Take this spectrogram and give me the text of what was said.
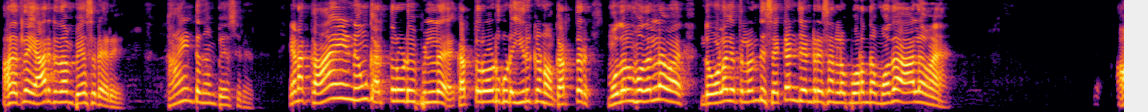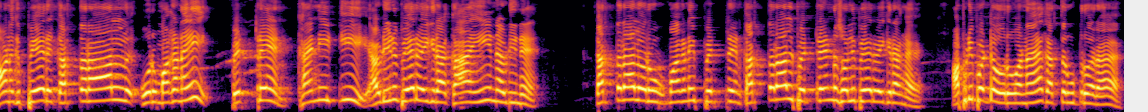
அந்த இடத்துல யார்கிட்ட தான் பேசுறாரு? காயின்கிட்ட தான் பேசுறாரு. ஏன்னா காயினும் கர்த்தரோட பிள்ளை கர்த்தரோடு கூட இருக்கணும். கர்த்தர் முதல் முதல்ல வ- இந்த உலகத்துல வந்து செகண்ட் ஜென்ரேஷன்ல பிறந்த முத ஆளவன் அவனுக்கு பேரு கர்த்தரால் ஒரு மகனை பெற்றேன். கனிட்டி அப்படின்னு பேர் வைக்கிறா காயின் அப்படின்னு. கர்த்தரால் ஒரு மகனை பெற்றேன். கர்த்தரால் பெற்றேன்னு சொல்லி பேர் வைக்கிறாங்க. அப்படிப்பட்ட ஒருவனை கர்த்தர் விட்டுருவாரா?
